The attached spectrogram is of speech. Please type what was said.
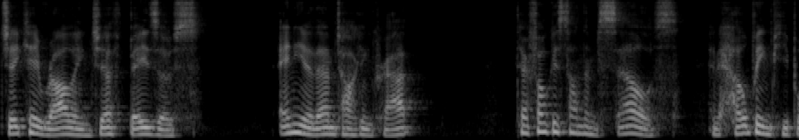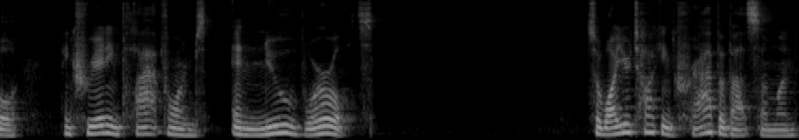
J.K. Rowling, Jeff Bezos, any of them talking crap. They're focused on themselves and helping people and creating platforms and new worlds. So while you're talking crap about someone,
